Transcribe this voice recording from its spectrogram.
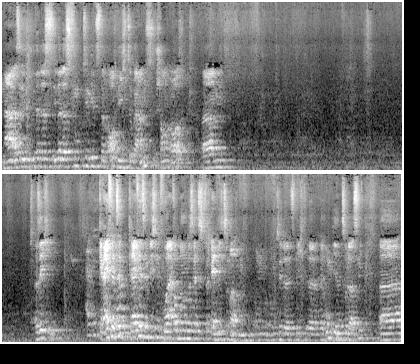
na, also über das, über das funktioniert es dann auch nicht so ganz, schon auch. Ähm, also ich greife jetzt, greife jetzt ein bisschen vor, einfach nur um das jetzt verständlich zu machen, um, um Sie da jetzt nicht äh, herumirren zu lassen. Äh,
